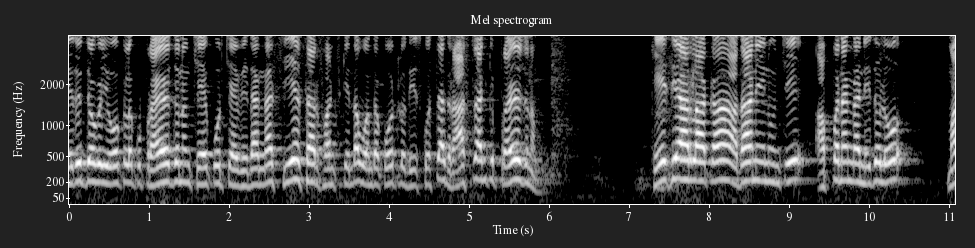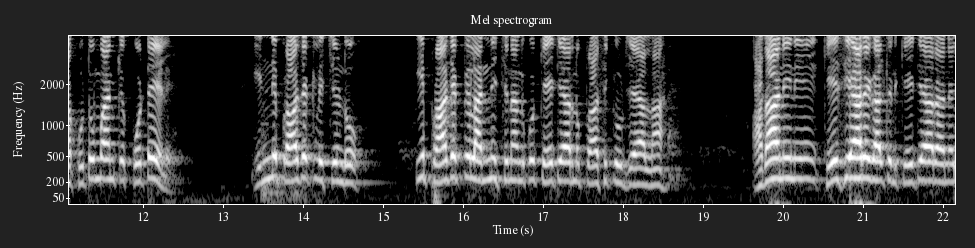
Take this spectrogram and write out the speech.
నిరుద్యోగ యువకులకు ప్రయోజనం చేకూర్చే విధంగా సిఎస్ఆర్ ఫండ్స్ కింద వంద కోట్లు తీసుకొస్తే అది రాష్ట్రానికి ప్రయోజనం. కేసీఆర్ లాగా అదానీ నుంచి అప్పనంగా నిధులు మా కుటుంబానికి కొట్టేయలే. ఇన్ని ప్రాజెక్టులు ఇచ్చిండు. ఈ ప్రాజెక్టులు అన్ని ఇచ్చినందుకు కేటీఆర్ను ప్రాసిక్యూట్ చేయాలనా? అదానీని కేసీఆరే కాల్చిన కేటీఆర్ అనే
